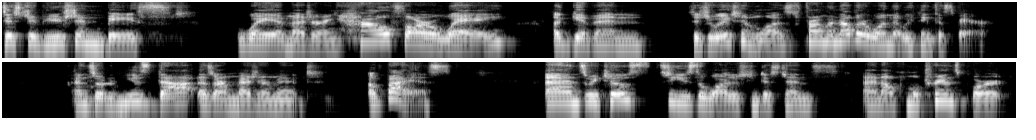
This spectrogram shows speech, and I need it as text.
distribution based way of measuring how far away a given situation was from another one that we think is fair and sort of mm-hmm. use that as our measurement of bias. And so we chose to use the Wasserstein distance and optimal transport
